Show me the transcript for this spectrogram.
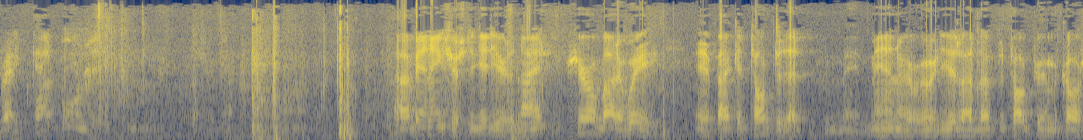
Ready? Okay. I'm born ready. I've been anxious to get here tonight. Cheryl, by the way, if I could talk to that man or who it is, I'd love to talk to him because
